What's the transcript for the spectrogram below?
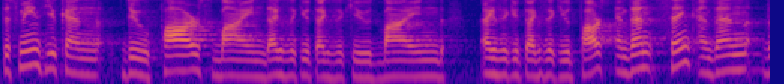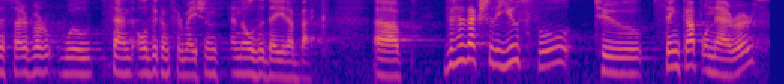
This means you can do parse, bind, execute, execute, bind, execute, execute, parse, and then sync, and then the server will send all the confirmations and all the data back. Uh, this is actually useful to sync up on errors,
